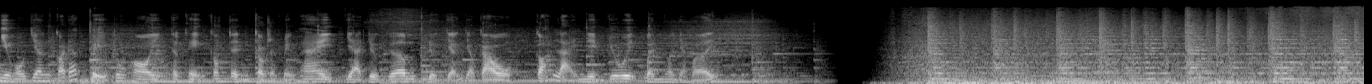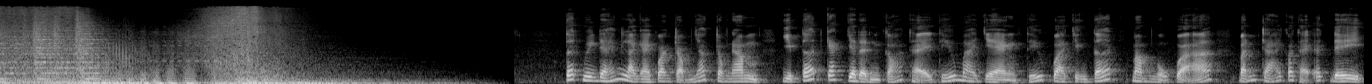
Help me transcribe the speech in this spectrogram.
nhiều hộ dân có đất bị thu hồi thực hiện công trình cầu rạch miễu 2 và đường gom, đường dẫn vào cầu có lại niềm vui bên ngôi nhà mới. Tết Nguyên đán là ngày quan trọng nhất trong năm. Dịp Tết các gia đình có thể thiếu mai vàng, thiếu qua chân Tết, mâm ngũ quả, bánh trái có thể ít đi,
